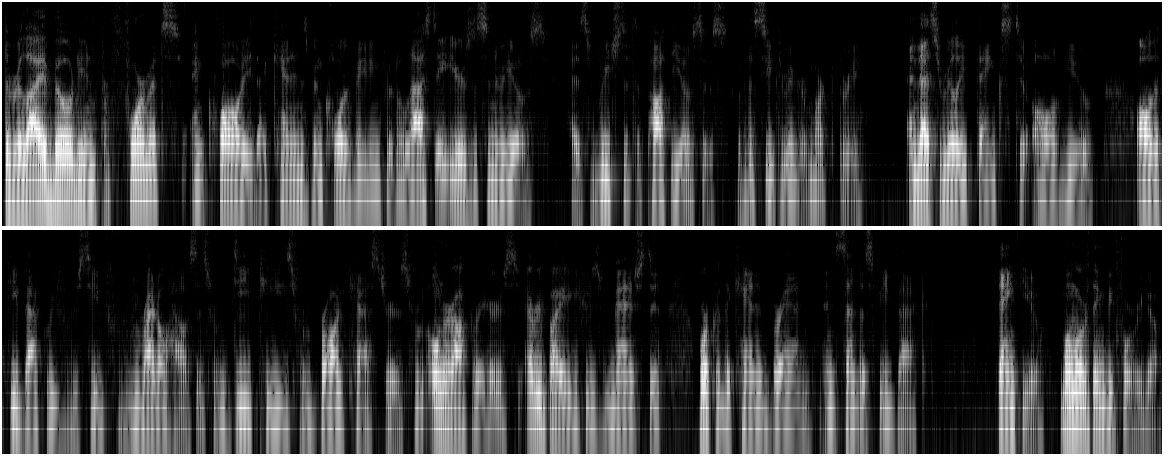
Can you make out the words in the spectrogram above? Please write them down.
The reliability and performance and quality that Canon's been cultivating for the last eight years of Cinema EOS has reached its apotheosis with the C300 Mark III. And that's really thanks to all of you, all the feedback we've received from rental houses, from DPs, from broadcasters, from owner operators, everybody who's managed to work with the Canon brand and send us feedback. Thank you. One more thing before we go.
